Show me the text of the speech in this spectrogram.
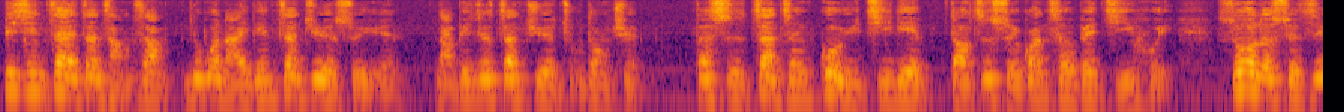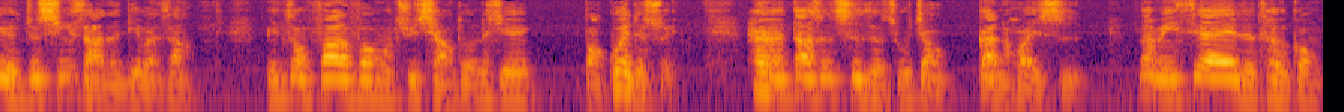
毕竟在战场上，如果哪一边占据了水源，哪边就占据了主动权。但是战争过于激烈，导致水罐车被击毁，所有的水资源就倾洒在地板上，民众发了疯去抢夺那些宝贵的水，还有人大声斥责主角干了坏事。那名 CIA 的特工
